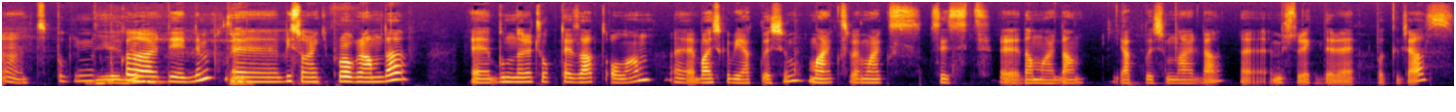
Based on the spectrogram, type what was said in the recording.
Evet bugün Diyelim. bu kadar diyelim. Ee, bir sonraki programda bunlara çok tezat olan e, başka bir yaklaşım Marx ve Marksist e, damardan yaklaşımlarla e, müştereklere bakacağız.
